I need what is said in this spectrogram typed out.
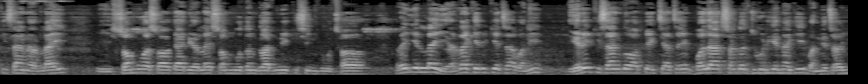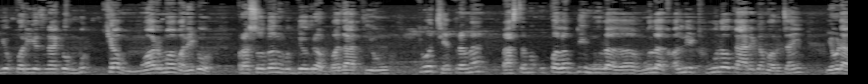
किसानहरूलाई समूह सहकारीहरूलाई सम्बोधन गर्ने किसिमको छ। र यसलाई हेर्दाखेरि के छ भने धेरै किसानको अपेक्षा चाहिँ बजारसँग जोडिएन कि भन्ने छ। यो परियोजनाको मुख्य मर्म भनेको प्रशोधन उद्योग र बजार थियो। त्यो क्षेत्रमा वास्तवमा उपलब्धि मूलक मूलक अलि ठुलो कार्यक्रमहरू चाहिँ एउटा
